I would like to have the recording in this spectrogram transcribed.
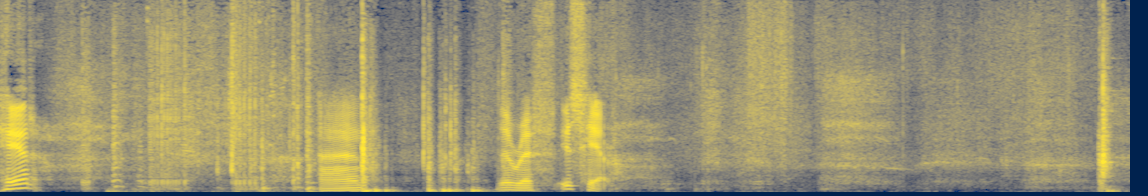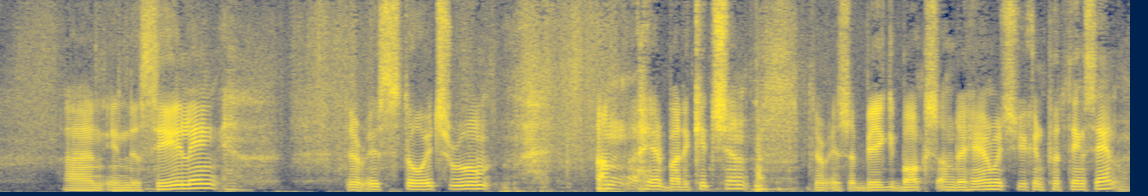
here. And the ref is here and in the ceiling there is storage room. Um, here by the kitchen there is a big box under here which you can put things in.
